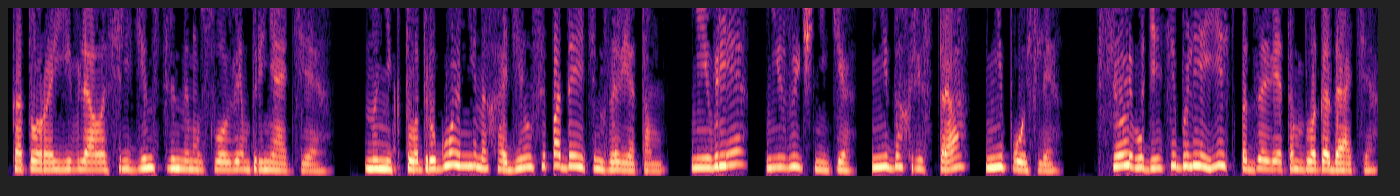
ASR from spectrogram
которое являлось единственным условием принятия. Но никто другой не находился под этим заветом, ни евреи, ни язычники, ни до Христа, ни после. Все его дети были и есть под заветом благодати.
